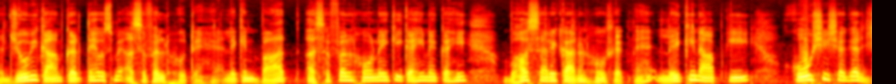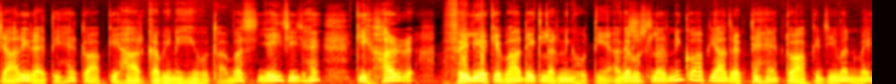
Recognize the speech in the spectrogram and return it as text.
जो भी काम करते हैं, उसमें असफल होते हैं। लेकिन बात असफल होने की कहीं ना कहीं बहुत सारे कारण हो सकते हैं, लेकिन आपकी कोशिश अगर जारी रहती है तो आपकी हार कभी नहीं होता। बस यही चीज़ है कि हर फेलियर के बाद एक लर्निंग होती है। अगर उस लर्निंग को आप याद रखते हैं तो आपके जीवन में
